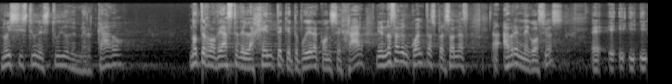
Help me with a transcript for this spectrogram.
no hiciste un estudio de mercado. No te rodeaste de la gente que te pudiera aconsejar. Miren, ¿no saben cuántas personas ah, abren negocios eh,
